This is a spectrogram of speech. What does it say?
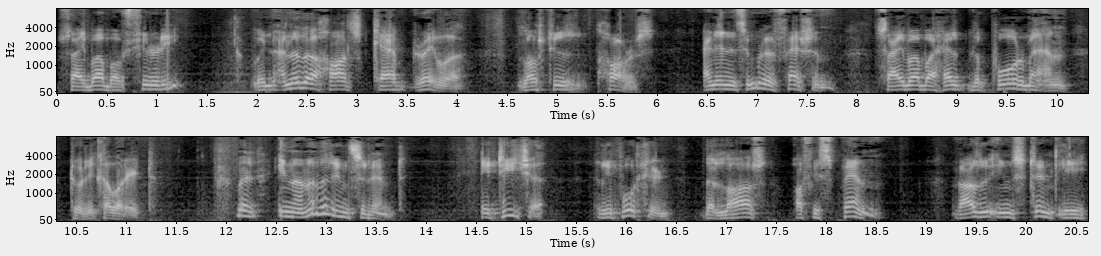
Sai Baba of Shirdi when another horse cab driver lost his horse, and in a similar fashion, Sai Baba helped the poor man to recover it. Well, in another incident, a teacher reported the loss of his pen. Raju instantly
